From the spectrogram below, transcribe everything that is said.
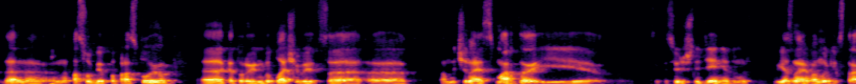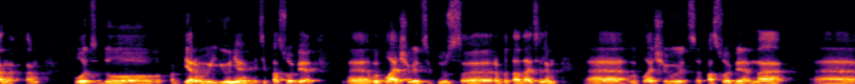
да, на, на пособие по простою, э, которое им выплачивается э, там, начиная с марта и на сегодняшний день, я думаю, я знаю, во многих странах там вплоть до там, 1 июня эти пособия э, выплачиваются, плюс э, работодателям э, выплачиваются пособия на э,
